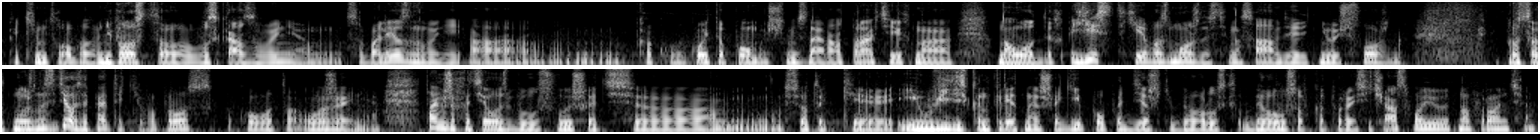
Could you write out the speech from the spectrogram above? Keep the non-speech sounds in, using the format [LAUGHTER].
каким-то образом. Не просто высказыванием соболезнований, а какой-то помощи. Не знаю, отправьте их на, на отдых. Есть такие возможности, на самом деле, это не очень сложно. Просто это нужно сделать, опять-таки, вопрос какого-то уважения. Также хотелось бы услышать э, все-таки и увидеть конкретные шаги по поддержке белорус, белорусов, которые сейчас воюют на фронте.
